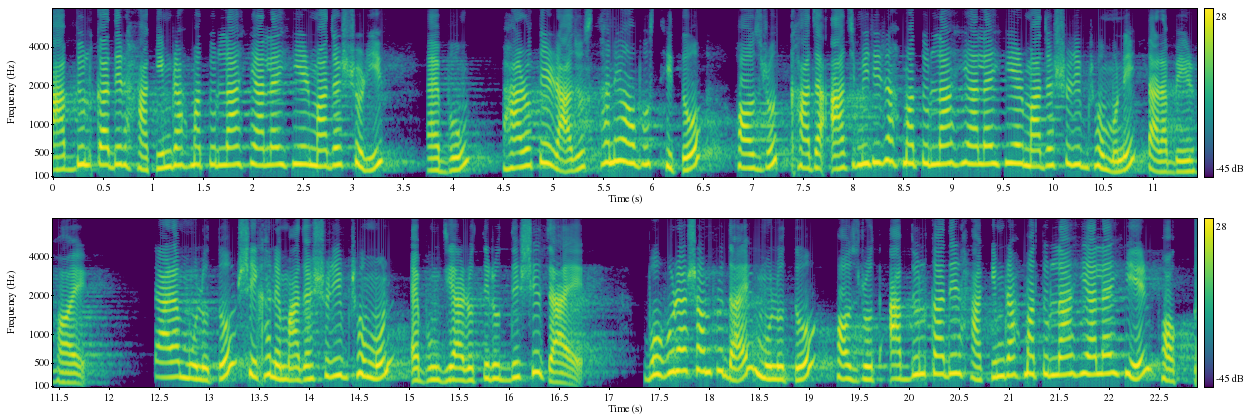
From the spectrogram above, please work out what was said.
আব্দুল কাদের হাকিম রাহমাতুল্লাহ আলাহিয়ের মাজার শরীফ এবং ভারতের রাজস্থানে অবস্থিত হজরত খাজা আজমিরি রহমাতুল্লাহ আলাহিয়ের মাজার শরীফ ভ্রমণে তারা বের হয়। তারা মূলত সেখানে মাজার শরীফ ভ্রমণ এবং জিয়ারতের উদ্দেশ্যে যায়। বহুরা সম্প্রদায় মূলত হজরত আব্দুল কাদের হাকিম রাহমাতুল্লাহ আলাহিয়ের ভক্ত।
